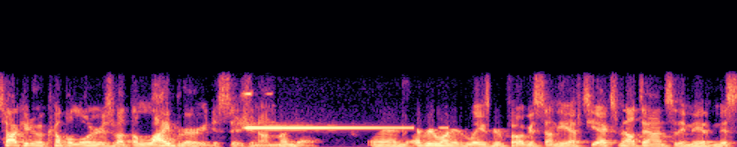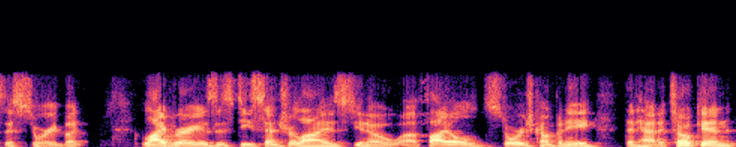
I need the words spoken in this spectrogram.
talking to a couple lawyers about the LBRY decision on Monday. And everyone is laser focused on the FTX meltdown, so they may have missed this story. But LBRY is this decentralized, you know, uh, file storage company that had a token.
